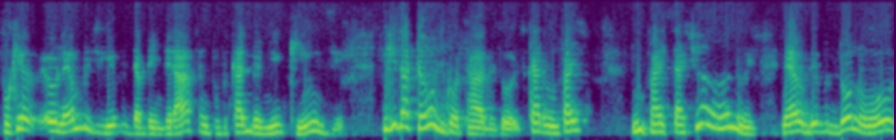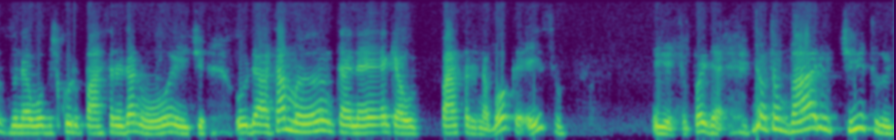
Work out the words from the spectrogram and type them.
Porque eu lembro de livros da Bendrafen, publicado em 2015, e que já estão esgotados hoje. Cara, não faz, faz sete anos, né? O livro Donoso, né? O Obscuro Pássaro da Noite, o da Samantha, né? Que é o Pássaro na Boca, é isso? Isso, pois é. Então, são vários títulos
